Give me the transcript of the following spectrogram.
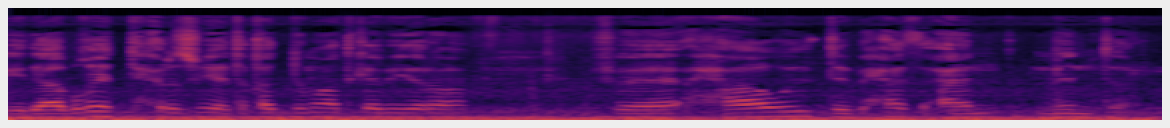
إذا بغيت تحرز فيها تقدمات كبيرة فحاول تبحث عن mentor.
